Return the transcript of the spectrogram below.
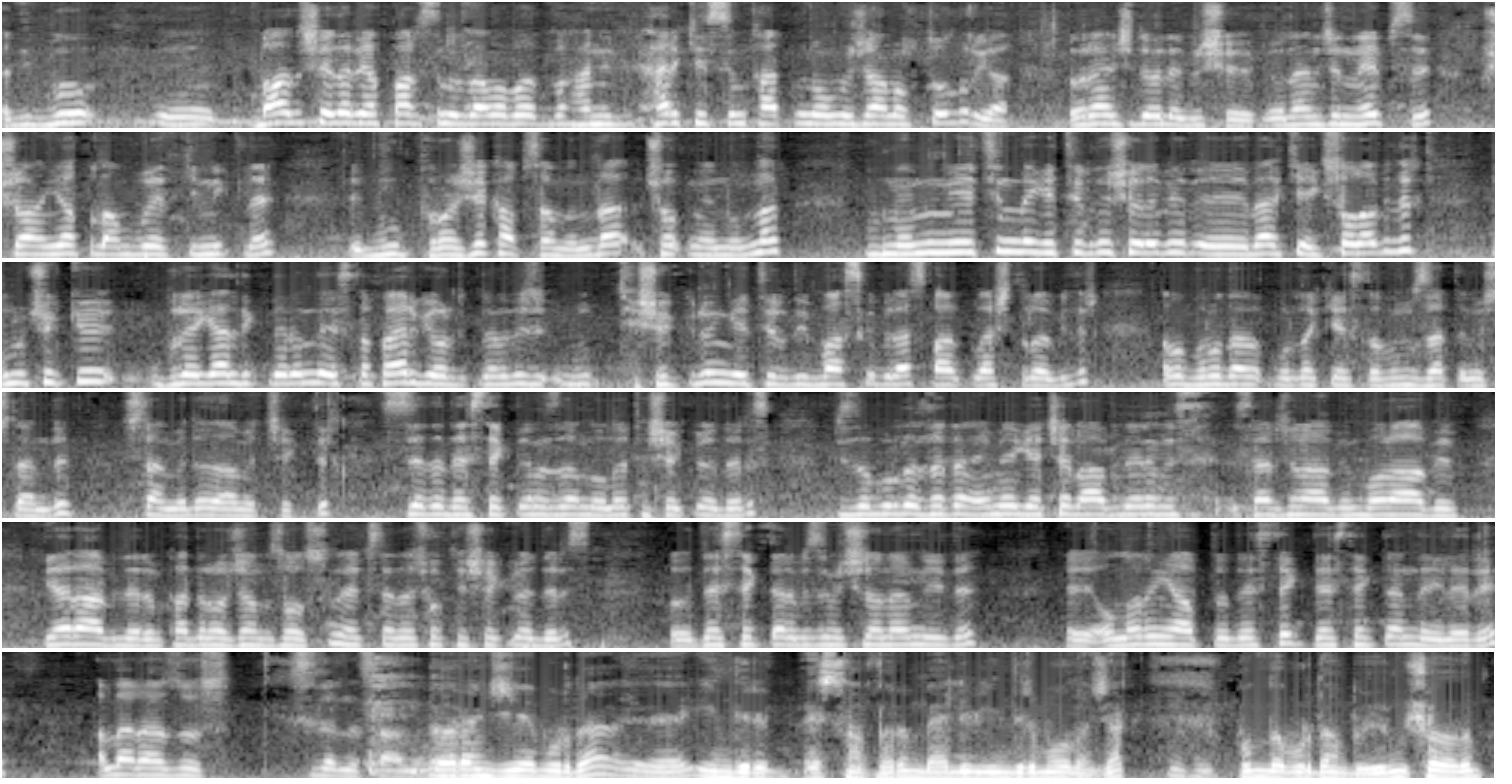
Hadi bu e, bazı şeyler yaparsınız ama hani herkesin tatmin olmayacağı nokta olur ya. Öğrencide öyle bir şey yok. Öğrencinin hepsi şu an yapılan bu etkinlikle e, bu proje kapsamında çok memnunlar. Bu memnuniyetin de getirdiği şöyle bir e, belki eksi olabilir. Bunu çünkü buraya geldiklerinde esnafı her gördüklerinde bu teşekkürün getirdiği baskı biraz farklılaştırabilir. Ama bunu da buradaki esnafımız zaten üstlendi. Üstlenmeye de devam edecektir. Size de desteklerinizden dolayı teşekkür ederiz. Biz de burada zaten emeğe geçen abilerimiz, Sercan abim, Bora abim, diğer abilerim, Kadir hocamız olsun. Hepsine de çok teşekkür ederiz. Destekler bizim için önemliydi. Ee, Onların yaptığı destek, destekten de ileri. Allah razı olsun. Sizlerin de sağ olun. Öğrenciye burada e, indirim, esnafların belli bir indirimi olacak. Bunu da buradan duyurmuş olalım.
